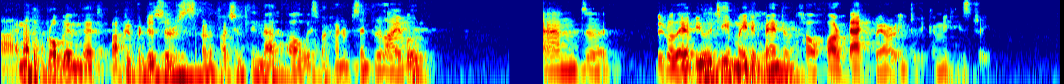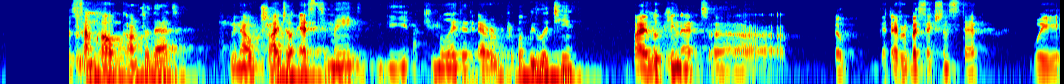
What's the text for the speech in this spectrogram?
Uh, another problem that bug reproducers are unfortunately not always 100% reliable. And uh, the reliability may depend on how far back we are into the commit history. To somehow counter that, we now try to estimate the accumulated error probability by looking at uh, at every bisection step we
